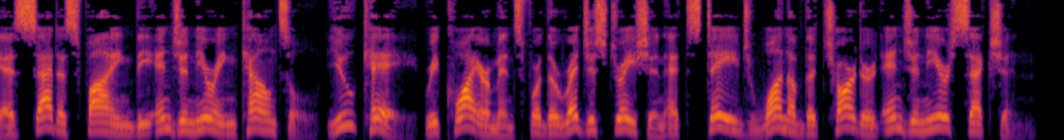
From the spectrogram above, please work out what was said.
as satisfying the Engineering Council (UK) requirements for the registration at stage 1 of the Chartered Engineer section.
